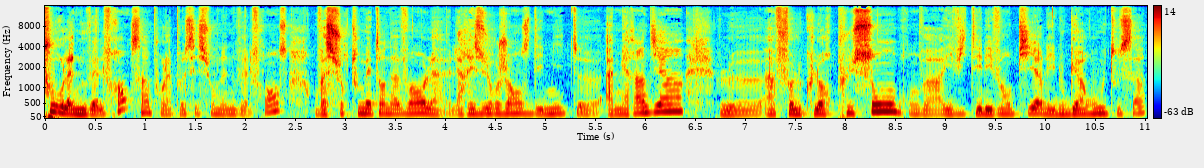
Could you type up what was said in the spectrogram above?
pour la Nouvelle-France, hein, pour la possession de la Nouvelle-France. On va surtout mettre en avant la, résurgence des mythes amérindiens, le, un folklore plus sombre, on va éviter les vampires, les loups-garous, tout ça.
